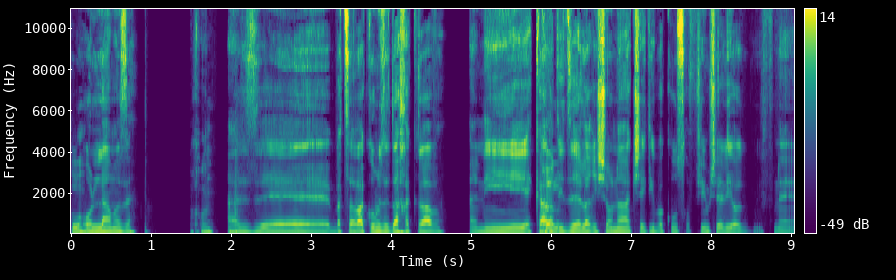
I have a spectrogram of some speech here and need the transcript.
העולם הזה. נכון. אז uh, בצבא קוראים לזה דח הקרב. אני הכרתי כן. את זה לראשונה כשהייתי בקורס חופשים שלי עוד לפני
